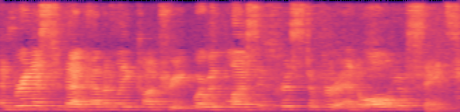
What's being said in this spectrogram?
and bring us to that heavenly country where with blessed Christopher and all your saints,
